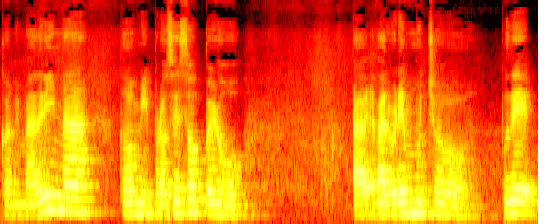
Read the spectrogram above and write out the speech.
con mi madrina, todo mi proceso, pero valoré mucho, pude,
